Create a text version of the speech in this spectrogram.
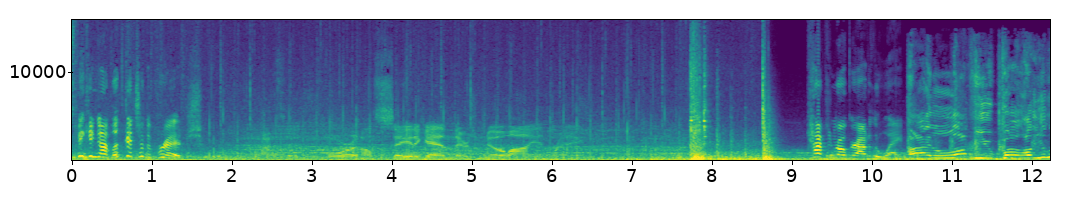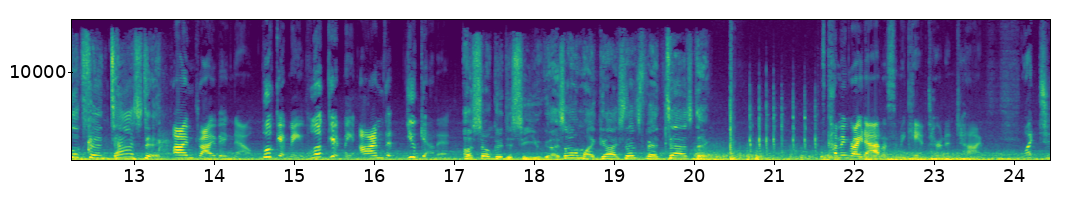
Speaking of, let's get to the bridge. I've said it Before, and I'll say it again there's no I in Ray. Captain Roker out of the way. I love you, Bo. Oh, you look fantastic. I'm driving now. Look at me. Look at me. I'm the. You get it. Oh, so good to see you guys. Oh my gosh, that's fantastic. It's coming right at us and we can't turn in time. What to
